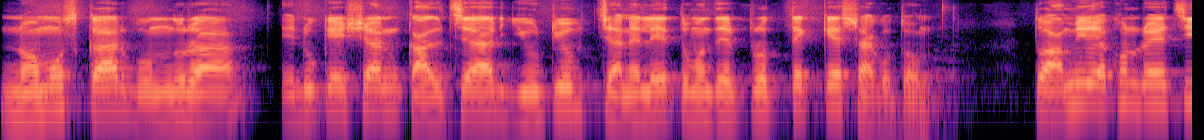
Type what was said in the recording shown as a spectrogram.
নমস্কার বন্ধুরা এডুকেশন কালচার ইউটিউব চ্যানেলে তোমাদের প্রত্যেককে স্বাগতম। তো আমি এখন রয়েছি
